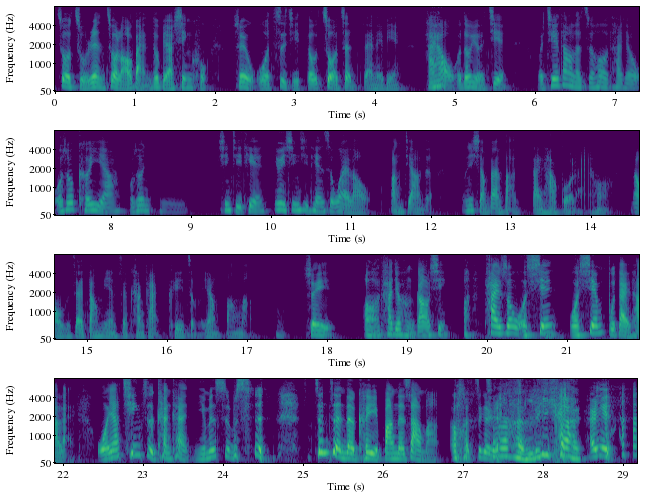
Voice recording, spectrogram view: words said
做主任、做老板都比较辛苦，所以我自己都坐镇在那边。还好我都有接，我接到了之后，他就我说可以啊，我说你。星期天，因为星期天是外劳放假的，我就想办法带他过来哈。那我们再当面再看看可以怎么样帮忙。嗯，所以哦，他就很高兴啊，他还说我先我先不带他来，我要亲自看看你们是不是 真正的可以帮得上忙。哦，这个人真的很厉 害，而且他，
